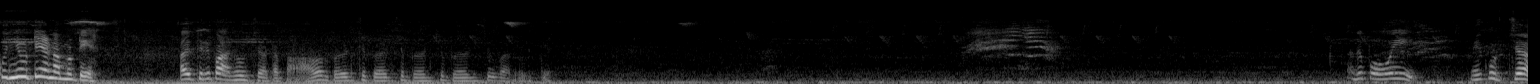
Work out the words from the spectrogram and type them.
കുഞ്ഞുട്ടിയാണ് അമ്മുട്ടിയെ? അത് ഇത്തിരി പാൽ കുടിച്ചോട്ടെ പാവം പേടിച്ച് പേടിച്ച് പേടിച്ച് പേടിച്ച് പാൽ കുടിക്കുക അത് പോയി. നീ കുടിച്ചോ?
